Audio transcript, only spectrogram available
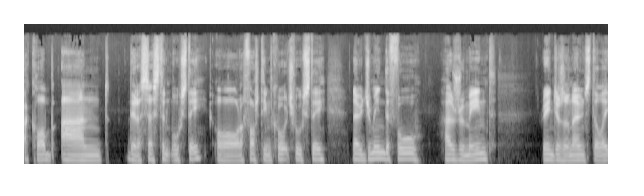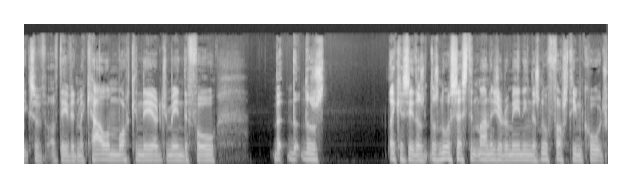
a club and their assistant will stay or a first team coach will stay. Now, Jermain Defoe has remained. Rangers announced the likes of, of David McCallum working there, Jermain Defoe. But th- there's, like I say, there's, there's no assistant manager remaining, there's no first team coach.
